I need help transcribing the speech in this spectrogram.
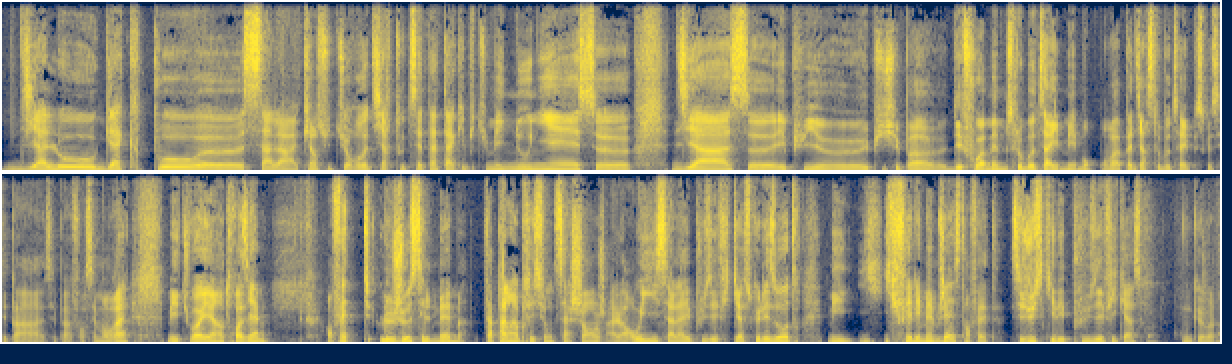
Diallo, Gakpo, euh, Salah, et puis ensuite tu retires toute cette attaque, et puis tu mets Nunez, euh, Diaz, euh, et puis et puis je sais pas, des fois même Slobotsai. Mais bon, on va pas dire Slobotsai parce que c'est pas pas forcément vrai. Mais tu vois, il y a un troisième. En fait, le jeu c'est le même. T'as pas l'impression que ça change. Alors oui, Salah est plus efficace que les autres, mais il, fait les mêmes gestes en fait. C'est juste qu'il est plus efficace quoi. Donc voilà.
